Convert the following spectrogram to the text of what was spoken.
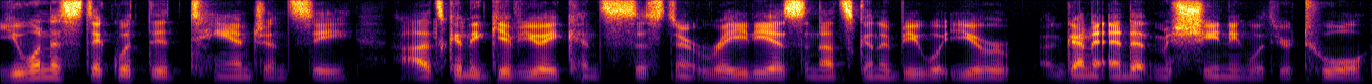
you want to stick with the tangency. Uh, it's going to give you a consistent radius, and that's going to be what you're going to end up machining with your tool.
